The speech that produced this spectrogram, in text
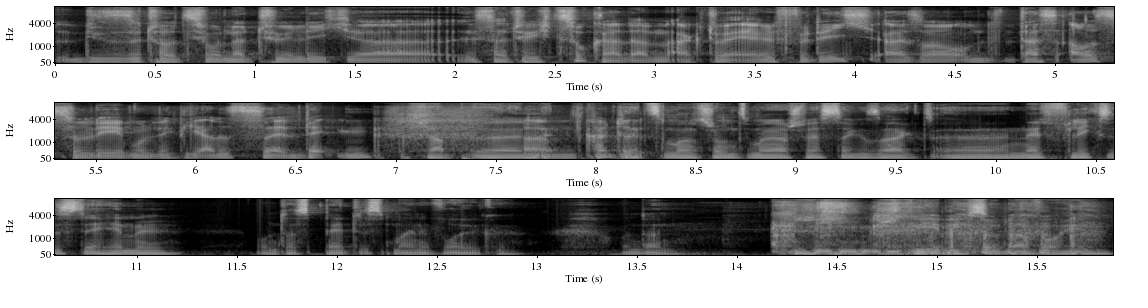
diese Situation natürlich, äh, ist natürlich Zucker dann aktuell für dich, also um das auszuleben und wirklich alles zu entdecken. Ich habe äh, Ähm, letztes Mal schon zu meiner Schwester gesagt, äh, Netflix ist der Himmel und das Bett ist meine Wolke. Und dann schwebe ich so davor hin.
